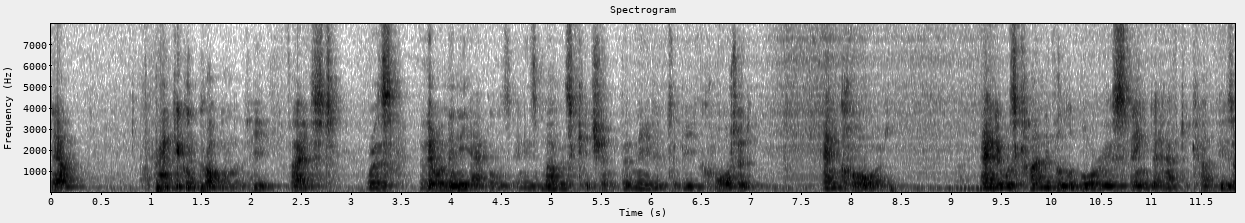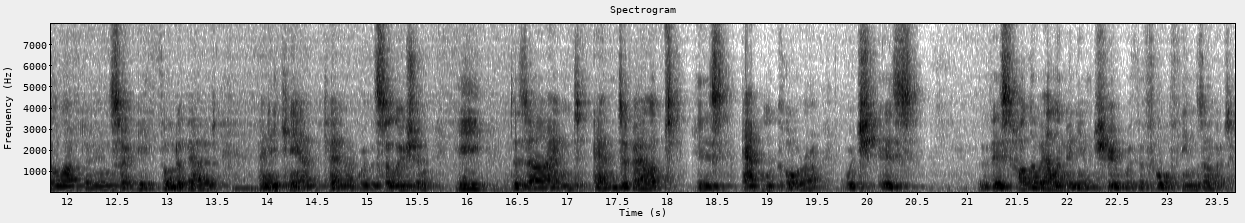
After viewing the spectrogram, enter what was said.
Now, the practical problem that Heath faced was there were many apples in his mother's kitchen that needed to be quartered and cored. And it was kind of a laborious thing to have to cut these all afternoon, so he thought about it and he came up with a solution. He designed and developed his apple corer, which is this hollow aluminium tube with the four fins on it.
